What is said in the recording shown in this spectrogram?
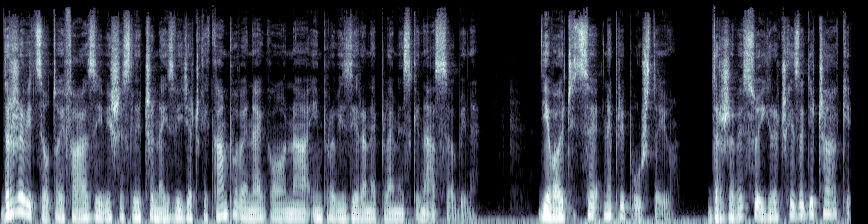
Državice u toj fazi više sliče na izviđačke kampove nego na improvizirane plemenske naseobine. Djevojčice ne pripuštaju. Države su igračke za dječake.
